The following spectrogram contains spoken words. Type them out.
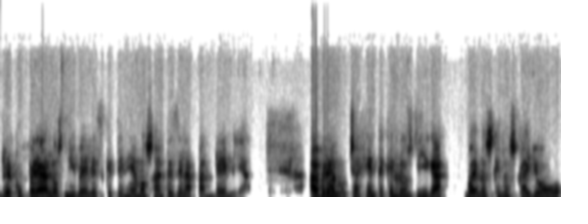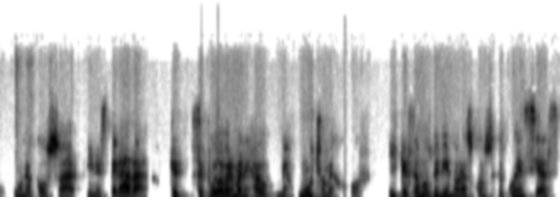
recuperar los niveles que teníamos antes de la pandemia. Habrá mucha gente que nos diga, bueno, es que nos cayó una cosa inesperada, que se pudo haber manejado mucho mejor y que estamos viviendo las consecuencias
